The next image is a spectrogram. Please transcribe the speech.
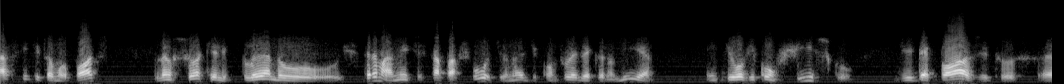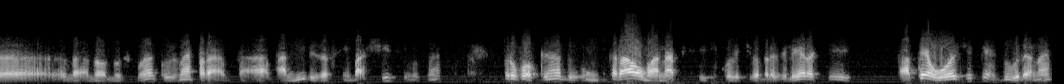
assim que tomou posse, lançou aquele plano extremamente estapafúrdio né, de controle da economia, em que houve confisco de depósitos uh, no, nos bancos né, para a, níveis assim baixíssimos, né, provocando um trauma na psique coletiva brasileira que até hoje perdura, né?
